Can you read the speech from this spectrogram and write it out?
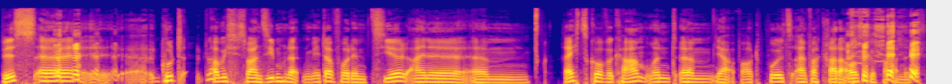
Bis, äh, äh gut, glaube ich, es waren 700 Meter vor dem Ziel, eine ähm, Rechtskurve kam und ähm, ja, About Puls einfach geradeaus gefahren ist.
